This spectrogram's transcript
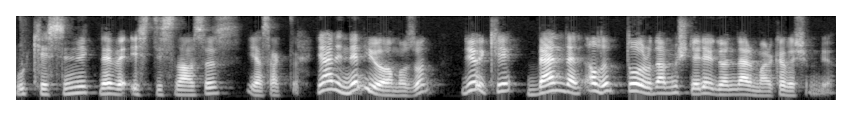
Bu kesinlikle ve istisnasız yasaktır. Yani ne diyor Amazon? Diyor ki benden alıp doğrudan müşteriye gönderme arkadaşım diyor.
